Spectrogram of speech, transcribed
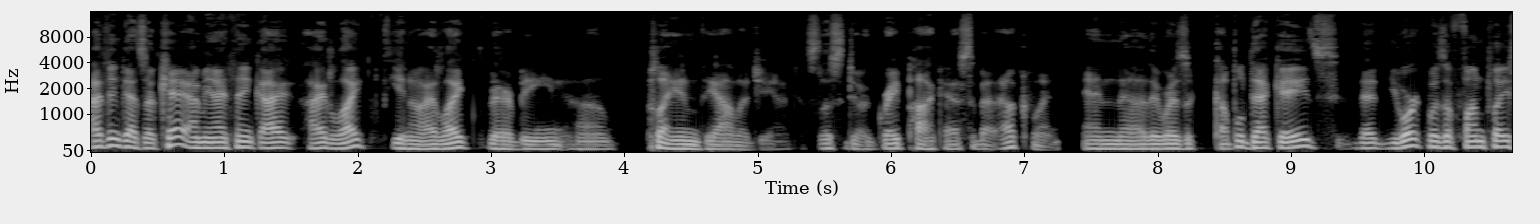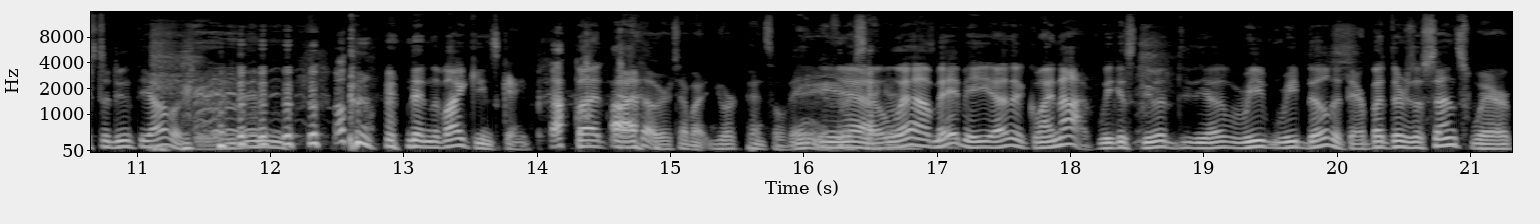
I think that's okay. I mean, I think I I like you know I like there being um, play in theology. I just listened to a great podcast about Alcuin, and uh, there was a couple decades that York was a fun place to do theology, and then and then the Vikings came. But Oh, I uh, thought we were talking about York, Pennsylvania. yeah, well, maybe. I think why not? We just do it, you know, re- rebuild it there. But there's a sense where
